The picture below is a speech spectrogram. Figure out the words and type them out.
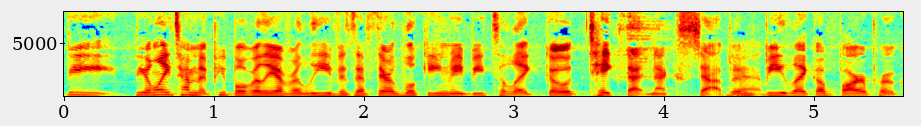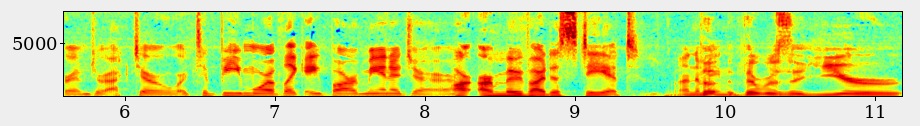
the the only time that people really ever leave is if they're looking maybe to like go take that next step Yeah. and be like a bar program director or to be more of like a bar manager. our, or move out of state. And I The- mean, there was a year,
